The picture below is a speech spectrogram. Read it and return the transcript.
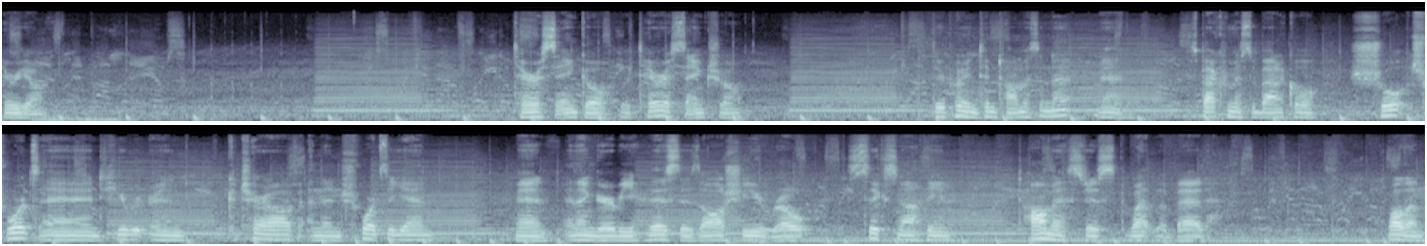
Here we go. Tarasenko. The Tarasenko. They're putting Tim Thomas in that? Man. He's back from his sabbatical. Schwartz and Hubert and Kucherov and then Schwartz again. Man, and then Gerbe. This is all she wrote. 6 nothing. Thomas just wet the bed. Well then,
